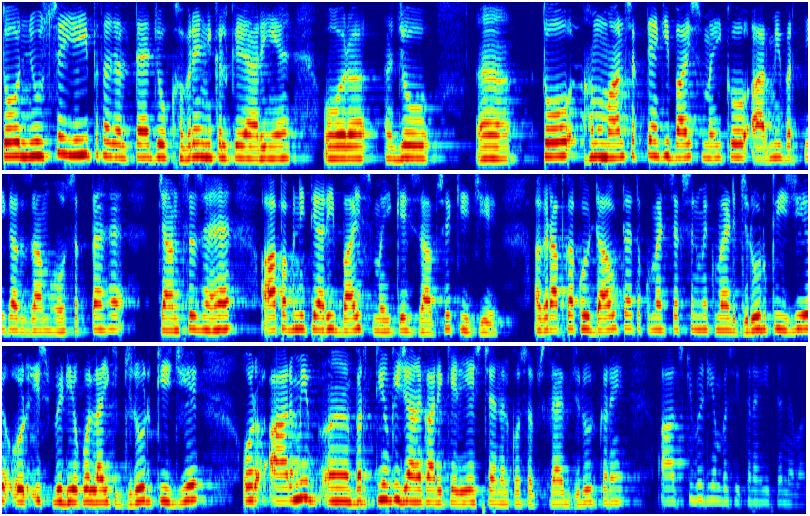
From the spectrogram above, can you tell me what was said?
तो न्यूज़ से यही पता चलता है जो खबरें निकल के आ रही हैं और जो तो हम मान सकते हैं कि 22 मई को आर्मी भर्ती का एग्ज़ाम हो सकता है। चांसेस हैं, आप अपनी तैयारी 22 मई के हिसाब से कीजिए। अगर आपका कोई डाउट है तो कमेंट सेक्शन में कमेंट ज़रूर कीजिए और इस वीडियो को लाइक ज़रूर कीजिए और आर्मी भर्तियों की जानकारी के लिए इस चैनल को सब्सक्राइब ज़रूर करें। आज की वीडियो में बस इतना ही। धन्यवाद।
